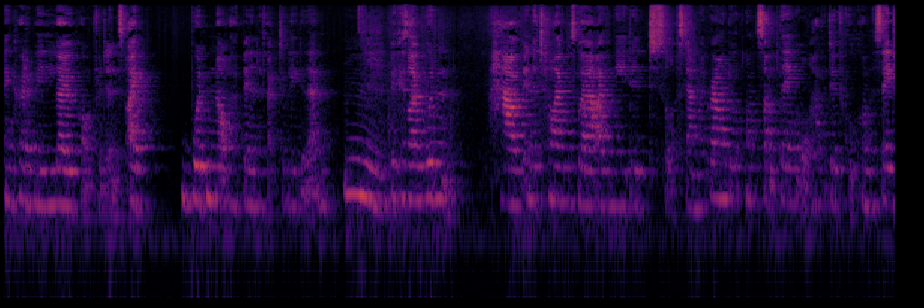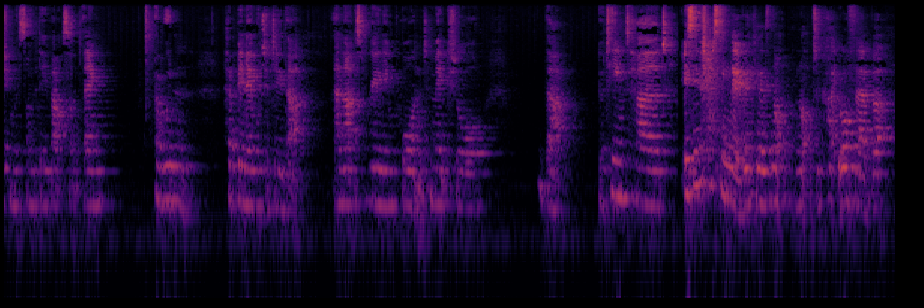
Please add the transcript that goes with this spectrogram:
incredibly low confidence, I would not have been an effective leader then. Mm. Because I wouldn't have, in the times where I've needed to sort of stand my ground on something or have a difficult conversation with somebody about something, I wouldn't have been able to do that. And that's really important to make sure that your team's heard. It's interesting though because not not to cut you off there, but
